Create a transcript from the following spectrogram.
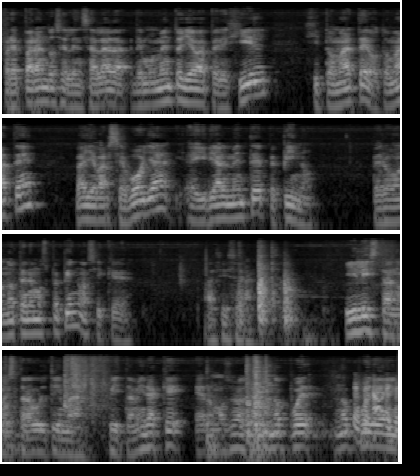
preparándose la ensalada. De momento lleva perejil, jitomate o tomate, va a llevar cebolla e idealmente pepino. Pero no tenemos pepino, así que así será. Y lista nuestra última pita. Mira qué hermoso. No puede, no puede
